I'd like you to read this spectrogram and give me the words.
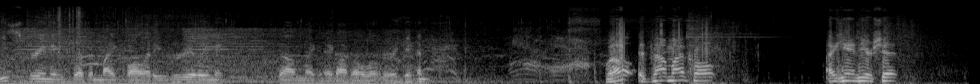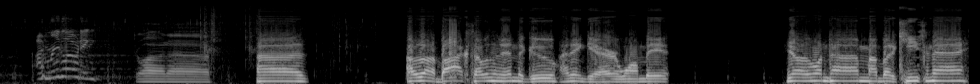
You screaming for the mic quality really makes it sound like Eggog all over again. Well, it's not my fault. I can't hear shit. I'm reloading. Do I, uh, Uh, I was on a box. I wasn't in the goo. I didn't get hurt one bit. You know, the one time my buddy Keith and I,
